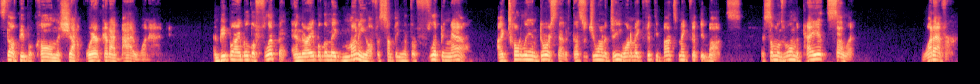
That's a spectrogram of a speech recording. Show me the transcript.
Still have people calling the shop. Where can I buy one at? And people are able to flip it and they're able to make money off of something that they're flipping now. I totally endorse that. If that's what you want to do, you want to make 50 bucks, make 50 bucks. If someone's willing to pay it, sell it. Whatever.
